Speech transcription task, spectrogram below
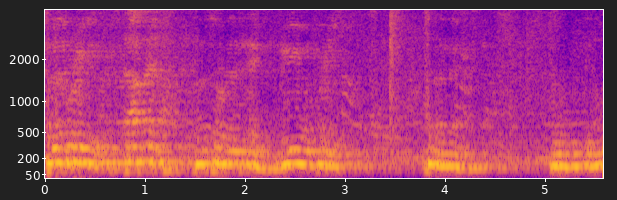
പലപ്പോഴും സ്റ്റാർ റെസ്റ്റോറൻറ്റിന്റെ റീ ഓപ്പണിംഗ് ചടങ്ങ് നിർവഹിക്കുന്നു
